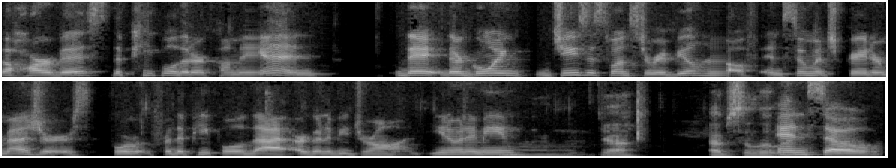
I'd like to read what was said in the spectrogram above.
the harvest, the people that are coming in, they they're going jesus wants to reveal himself in so much greater measures for for the people that are going to be drawn you know what i mean mm, yeah absolutely and so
